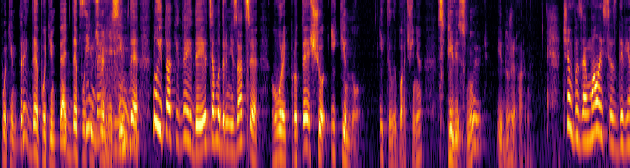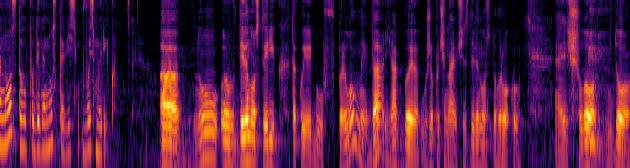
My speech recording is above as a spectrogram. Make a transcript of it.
потім 3D, потім 5D, потім 7D. сьогодні 7D. Ну і так іде, іде. І ця модернізація говорить про те, що і кіно, і телебачення співіснують і дуже гарно. Чим ви займалися з 90 по 98 рік? Ну, е, в 90-й рік такий був переломний, да, якби уже починаючи з 90-го року е, йшло до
